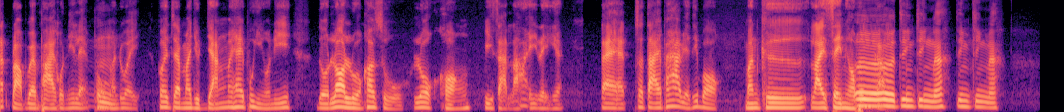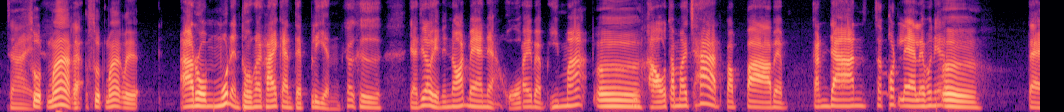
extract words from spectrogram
นักปราบแวมไพร์คนนี้แหละโผล่มาอืมด้วย เพื่อจะมาหยุดยั้งไม่ให้ผู้หญิงคนนี้ โดนล่อลวงเข้าสู่โลกของปีศาจร้ายอะไรเงี้ยแต่สไตล์ภาพอย่างที่บอกมันคือลายเซ็นของเอ่อผู้กำกับจริง ๆ นะ จริง ๆ นะ ใช่ สุดมากอะสุดมากเลย อารมณ์ mood and tone คล้ายๆกันแต่เปลี่ยนก็คือ อย่างที่เราเห็นใน Northman เนี่ยโหไปแบบหิมะ เออภูเขาธรรมชาติป่าป่าๆแบบกันดานสกอตแลนด์อะไรพวกเนี้ยเออ แต่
